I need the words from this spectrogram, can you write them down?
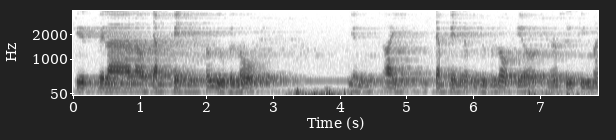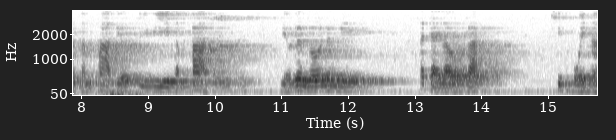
คือเวลาเราจำเป็นต้องอยู่กับโลก อย่างอ้อยจำเป็นต้องไปอยู่บนโลกเดี๋ยวหนังสือพิมพ์มาสัมภาษณ์เดี๋ยวทีวีสัมภาษณ์เดี๋ยวเรื่องโน้นเรื่องนี้ ถ้าใจเรารักคิดโหยหา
